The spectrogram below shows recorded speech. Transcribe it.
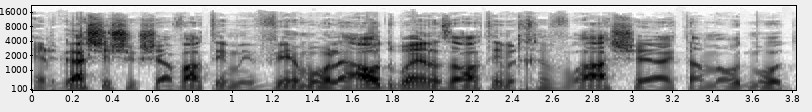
הרגשתי שכשעברתי מ-VMware ל-Outbrain, אז עברתי מחברה שהייתה מאוד מאוד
